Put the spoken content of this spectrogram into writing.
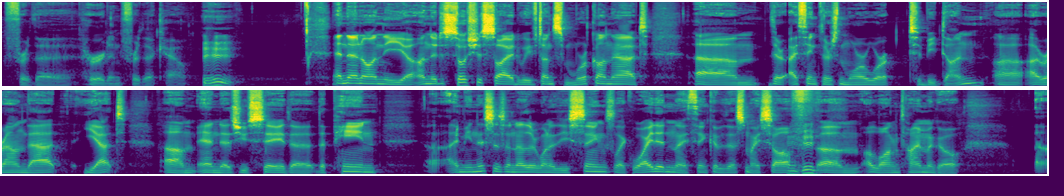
for the herd and for the cow. And then on the uh, on the dystocia side, we've done some work on that. Um, there, I think there's more work to be done uh, around that yet. Um, and as you say, the the pain. Uh, I mean, this is another one of these things. Like, why didn't I think of this myself um, a long time ago? Uh,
